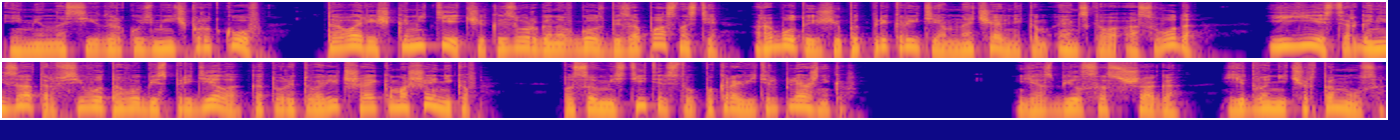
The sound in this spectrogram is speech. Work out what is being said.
именно Сидор Кузьмич Прутков, товарищ-комитетчик из органов госбезопасности, работающий под прикрытием начальником Энского освода, и есть организатор всего того беспредела, который творит шайка мошенников, по совместительству покровитель пляжников. Я сбился с шага, едва не чертанулся,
